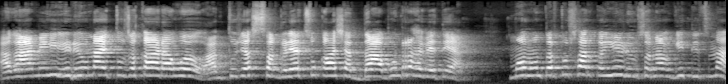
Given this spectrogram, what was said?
अगं आम्ही व्हिडिओ नाही तुझं काढावं. आणि तुझ्या सगळ्या चुका अशा दाबून राहाव्या त्या. म्हणून तर तू सारखं येडीवचं नाव घेतीच ना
